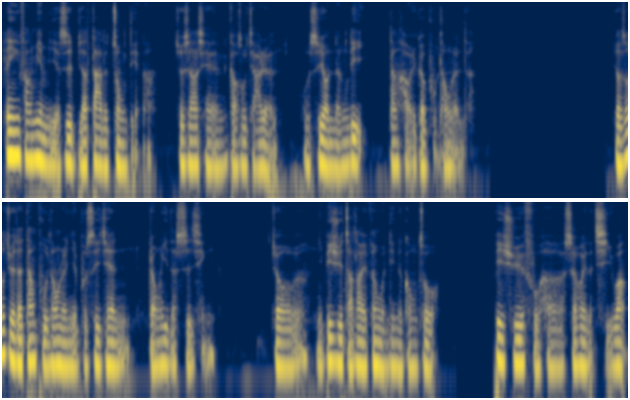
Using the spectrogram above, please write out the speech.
另一方面也是比较大的重点啊，就是要先告诉家人，我是有能力当好一个普通人的。有时候觉得当普通人也不是一件容易的事情，就你必须找到一份稳定的工作，必须符合社会的期望，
